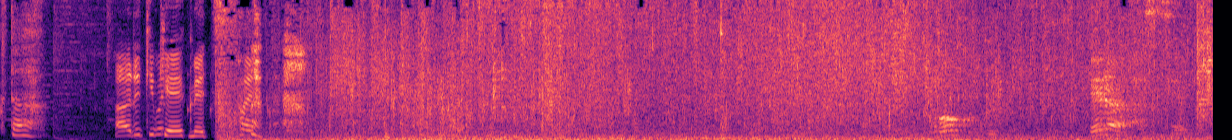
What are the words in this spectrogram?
クターアルキメケーメッツはい報告エラー発生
